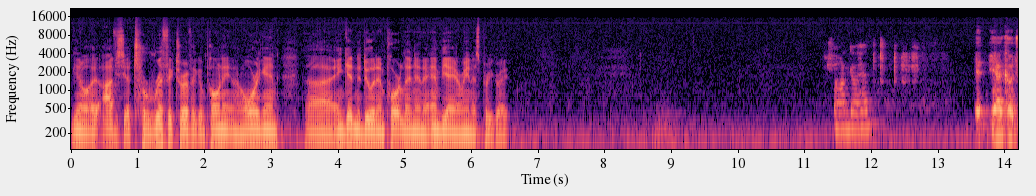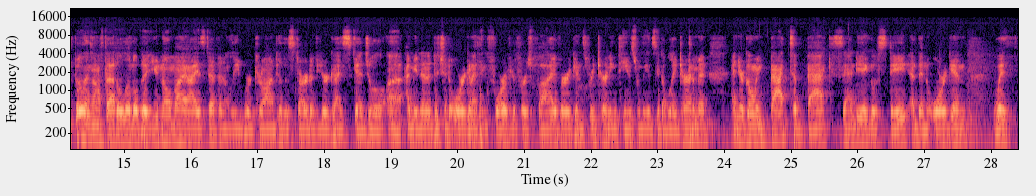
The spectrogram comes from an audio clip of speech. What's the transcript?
you know, obviously a terrific, terrific opponent in Oregon, uh, and getting to do it in Portland in an NBA arena is pretty great. Sean, go ahead. Yeah, coach, building off that a little bit, you know, my eyes definitely were drawn to the start of your guys' schedule. Uh, I mean, in addition to Oregon, I think four of your first five are against returning teams from the NCAA tournament. And you're going back to back San Diego State and then Oregon with,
